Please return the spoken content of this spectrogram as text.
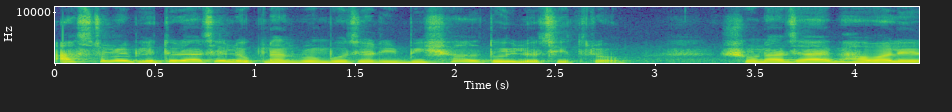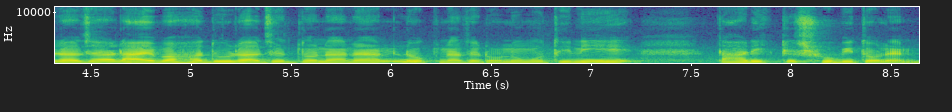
আশ্রমের ভেতরে আছে লোকনাথ ব্রহ্মচারীর বিশাল তৈলচিত্র। শোনা যায়, ভাওয়ালের রাজা রায়বাহাদুর রাজেন্দ্র নারায়ণ লোকনাথের অনুমতি নিয়ে তার একটি ছবি তোলেন।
